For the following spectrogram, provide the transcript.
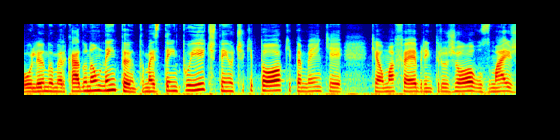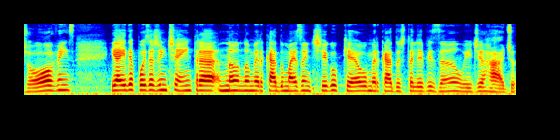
olhando o mercado não nem tanto, mas tem Twitch, tem o TikTok também, que, que é uma febre entre os jovens, mais jovens. E aí depois a gente entra no, no, mercado mais antigo, que é o mercado de televisão e de rádio.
